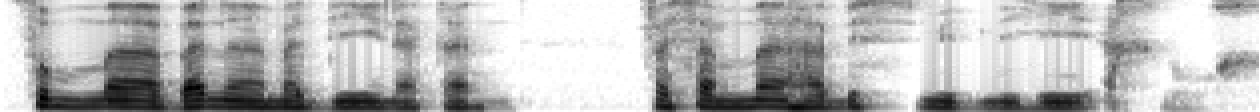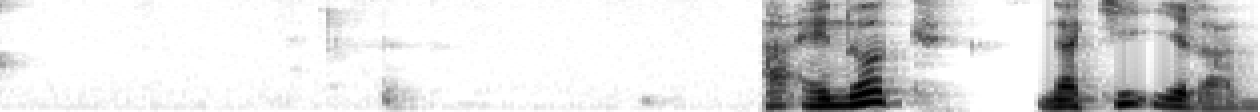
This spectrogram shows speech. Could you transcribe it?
ثم بنى مدينة فسماها باسم ابنه أخنوخ. À Enoch naquit Irad.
